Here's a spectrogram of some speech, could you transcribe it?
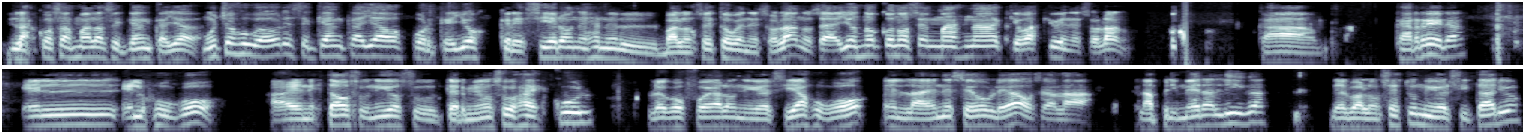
las cosas malas se quedan calladas. Muchos jugadores se quedan callados porque ellos crecieron en el baloncesto venezolano. O sea, ellos no conocen más nada que básquet venezolano. Ca- carrera, él, él jugó en Estados Unidos, terminó su high school, luego fue a la universidad, jugó en la NCAA, o sea, la, la primera liga del baloncesto universitario.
